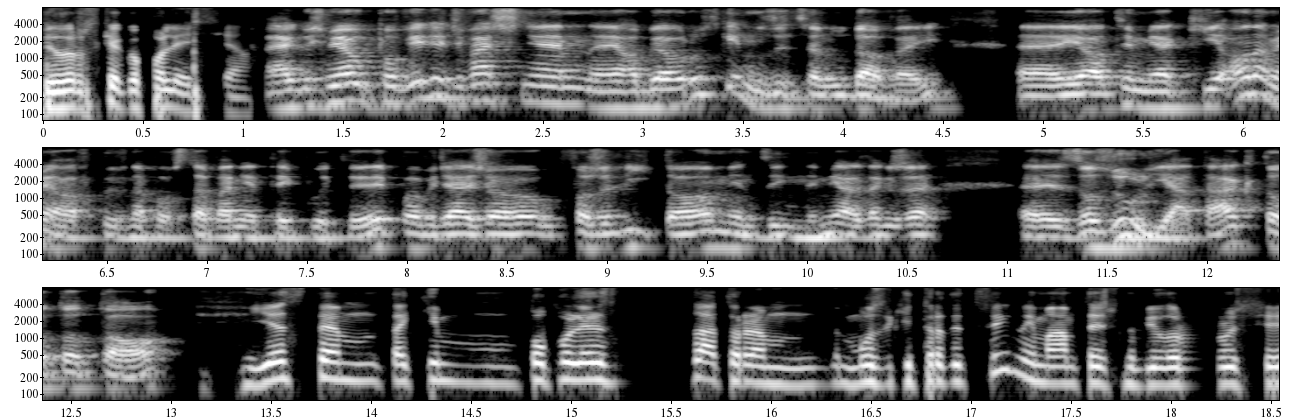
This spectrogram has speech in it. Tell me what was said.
białoruskiego Polesia. A jakbyś miał powiedzieć właśnie o białoruskiej muzyce ludowej i o tym, jaki ona miała wpływ na powstawanie tej płyty, powiedziałeś o utworze Lito między innymi, ale także Zozulia, tak? To, to, to. Jestem takim popularyzatorem muzyki tradycyjnej, mam też na Białorusi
